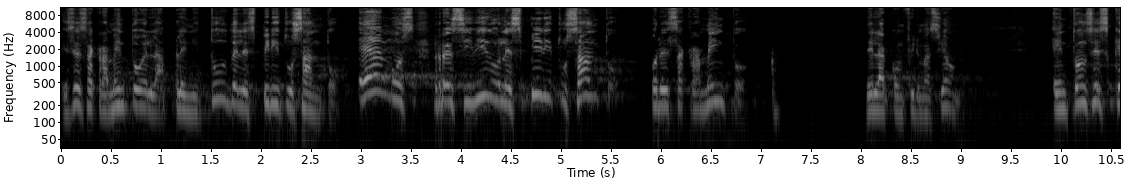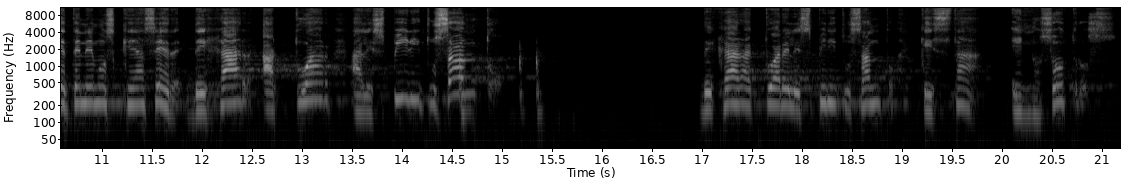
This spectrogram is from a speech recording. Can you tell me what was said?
Es el sacramento de la plenitud del Espíritu Santo. Hemos recibido el Espíritu Santo por el sacramento de la confirmación. Entonces, ¿qué tenemos que hacer? Dejar actuar al Espíritu Santo. Dejar actuar el Espíritu Santo que está en nosotros.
